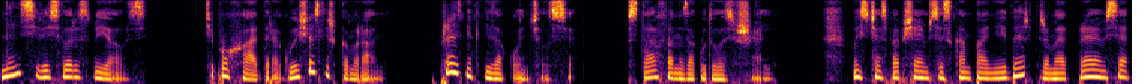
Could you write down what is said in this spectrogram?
Нэнси весело рассмеялась. «Чепуха, дорогой, еще слишком рано. Праздник не закончился». Встав, она закуталась в шаль. «Мы сейчас пообщаемся с компанией Бертрам и отправимся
